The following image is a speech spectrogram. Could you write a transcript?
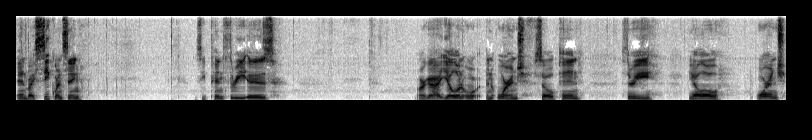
and by sequencing, you see pin 3 is our guy, yellow and, or and orange. So pin three, yellow, orange.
